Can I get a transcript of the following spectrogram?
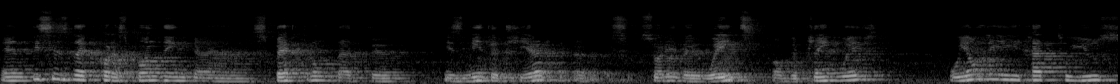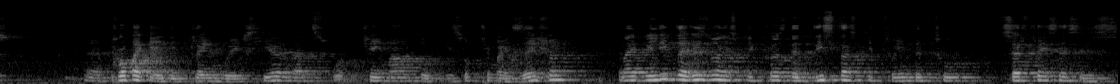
And this is the corresponding uh, spectrum that uh, is needed here, uh, sorry, the weights of the plane waves we only had to use uh, propagating plane waves here. That's what came out of this optimization. And I believe the reason is because the distance between the two surfaces is,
